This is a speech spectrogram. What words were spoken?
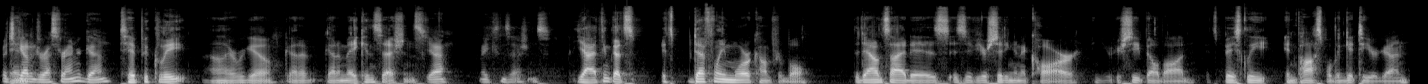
But you got to dress around your gun. Typically, oh, there we go. Got to got to make concessions. Yeah. Make concessions. Yeah, I think that's it's definitely more comfortable. The downside is is if you're sitting in a car and you have your seatbelt on, it's basically impossible to get to your gun.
